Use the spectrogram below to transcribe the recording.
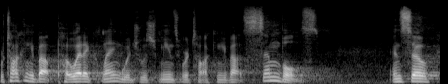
We're talking about poetic language, which means we're talking about symbols. And so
